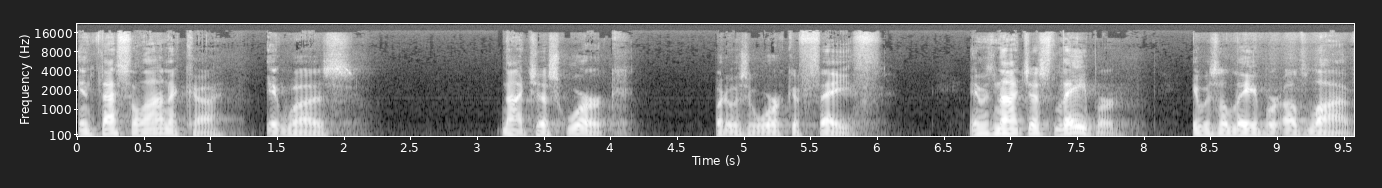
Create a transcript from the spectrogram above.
in Thessalonica, it was not just work, but it was a work of faith. It was not just labor, it was a labor of love.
